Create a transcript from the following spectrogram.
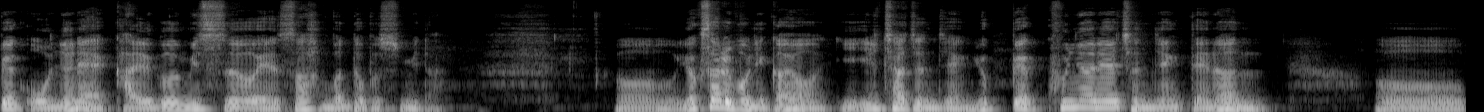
605년에 갈그미스에서 한 번 더 붙습니다. 어, 역사를 보니까요, 이 1차 전쟁, 609년의 전쟁 때는 어,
